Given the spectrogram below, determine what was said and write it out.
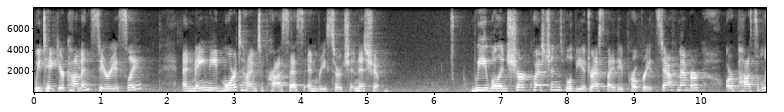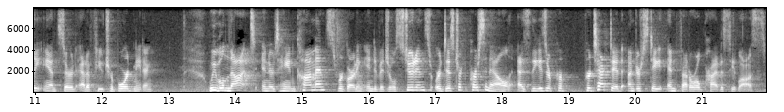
We take your comments seriously and may need more time to process and research an issue. We will ensure questions will be addressed by the appropriate staff member or possibly answered at a future board meeting. We will not entertain comments regarding individual students or district personnel as these are protected under state and federal privacy laws.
